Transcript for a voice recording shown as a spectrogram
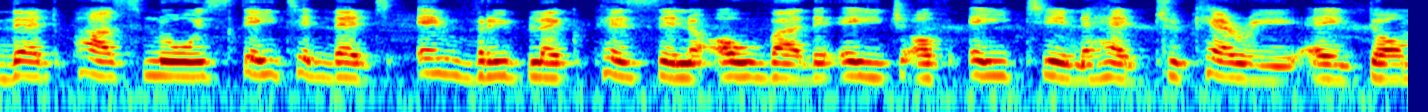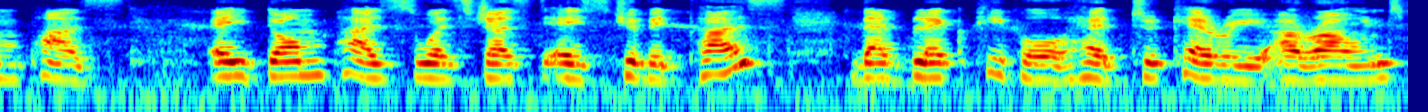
That pass law stated that every black person over the age of 18 had to carry a DOM pass. A DOM pass was just a stupid pass that black people had to carry around.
